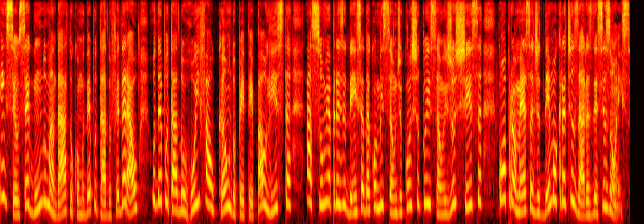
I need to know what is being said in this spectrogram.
Em seu segundo mandato como deputado federal, o deputado Rui Falcão, do PT paulista, assume a presidência da Comissão de Constituição e Justiça com a promessa de democratizar as decisões.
